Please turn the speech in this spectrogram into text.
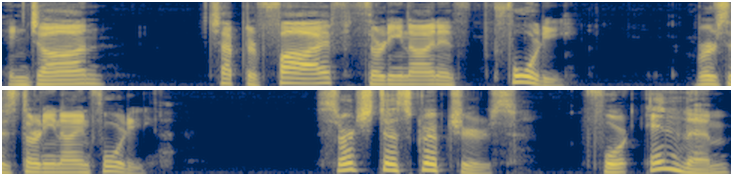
in John chapter 5, 39 and 40, verses 39 and 40. Search the scriptures, for in them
